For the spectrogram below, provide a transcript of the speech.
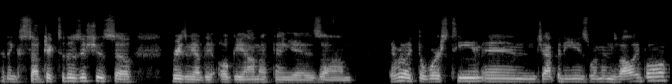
I think subject to those issues. So the reason we have the Okayama thing is um, they were like the worst team in Japanese women's volleyball,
